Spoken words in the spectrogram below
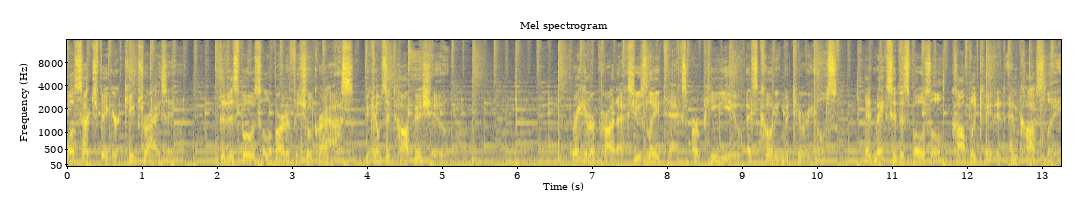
While such figure keeps rising, the disposal of artificial grass becomes a top issue. Regular products use latex or PU as coating materials. It makes a disposal complicated and costly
